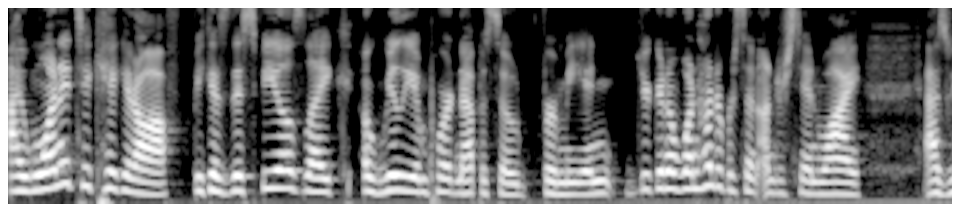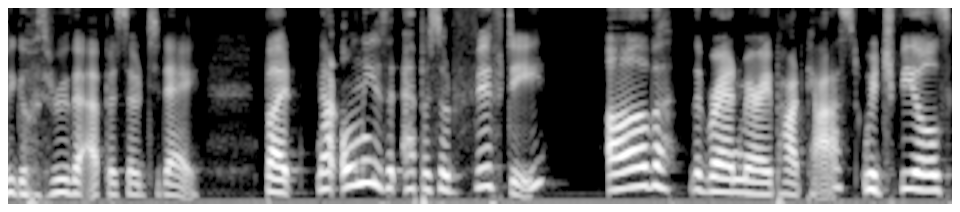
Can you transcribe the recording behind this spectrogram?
I wanted to kick it off because this feels like a really important episode for me. And you're going to 100% understand why as we go through the episode today. But not only is it episode 50, of the Brandmerry podcast, which feels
